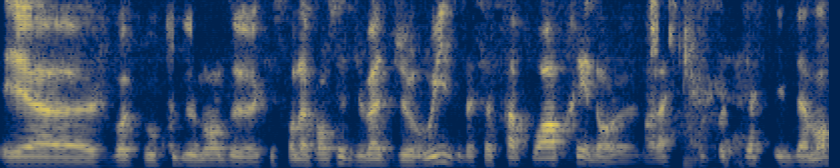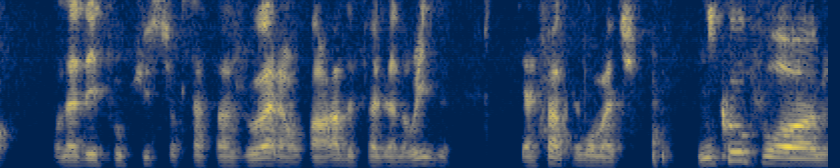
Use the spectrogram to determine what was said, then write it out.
Et euh, je vois que beaucoup demandent euh, qu'est-ce qu'on a pensé du match de Ruiz? Ben, ça sera pour après dans, le, la suite du podcast, évidemment. On a des focus sur certains joueurs et on parlera de Fabien Ruiz qui a fait un très bon match. Nico, pour, euh,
